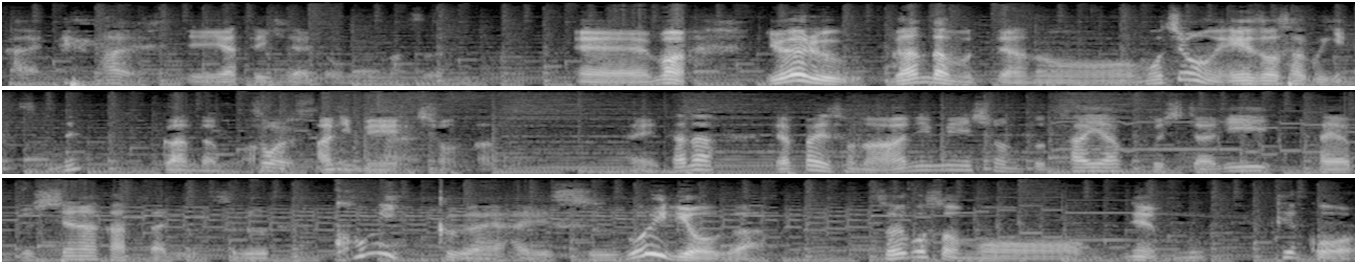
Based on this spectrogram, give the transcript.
はい。はい。えーやっていきたいと思います。えー、まあ、いわゆるガンダムってあのーもちろん映像作品ですよね。ガンダムは。そうですねアニメーションなんで。はい。ただ、やっぱりそのアニメーションとタイアップしたり、タイアップしてなかったりするコミックがやはりすごい量が、それこそもう、ね、結構、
